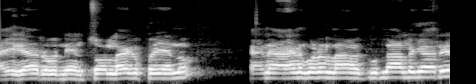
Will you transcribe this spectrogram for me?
అయ్యగారు నేను చూడలేకపోయాను. కానీ ఆయన కూడా నాకు నాన్నగారే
